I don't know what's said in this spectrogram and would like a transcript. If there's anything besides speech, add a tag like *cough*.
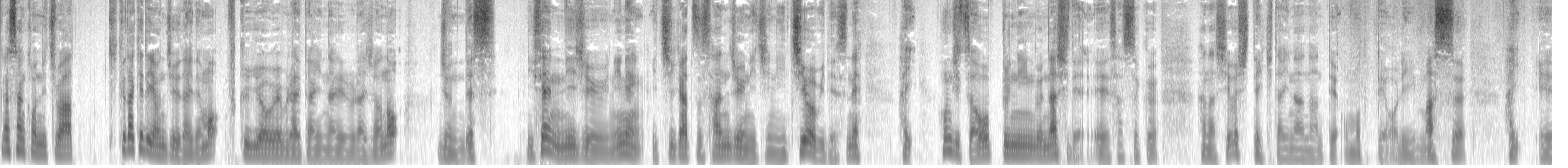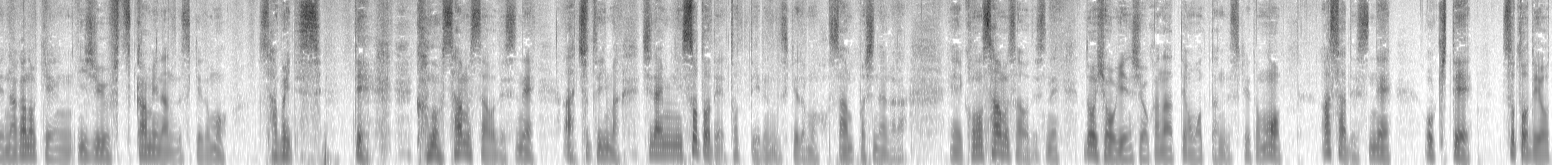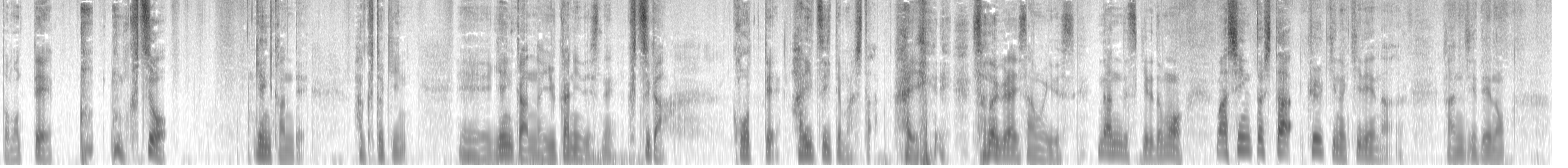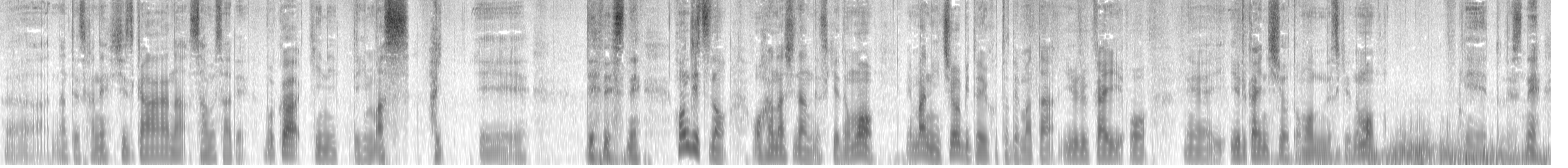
皆さんこんにちは。聞くだけで40代でも副業ウェブライターになれるラジオのじゅんです。2022年1月30日日曜日ですね。はい。本日はオープニングなしで、えー、早速話をしていきたいななんて思っております。はい。えー、長野県移住2日目なんですけども、寒いです。で、*laughs* この寒さをですね、あ、ちょっと今、ちなみに外で撮っているんですけども、散歩しながら、えー、この寒さをですね、どう表現しようかなって思ったんですけども、朝ですね、起きて外出ようと思って *clears throat* 靴を玄関で履く時に、えー、玄関の床にですね靴が凍って張り付いてました。はい。*laughs* そのぐらい寒いです。なんですけれどもまあしんとした空気のきれいな感じでの何ていうんですかね静かな寒さで僕は気に入っています。はい、えー、でですね本日のお話なんですけどもまあ日曜日ということでまたゆる会をえー、ゆる会にしようと思うんですけれども、えー、っとですね、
